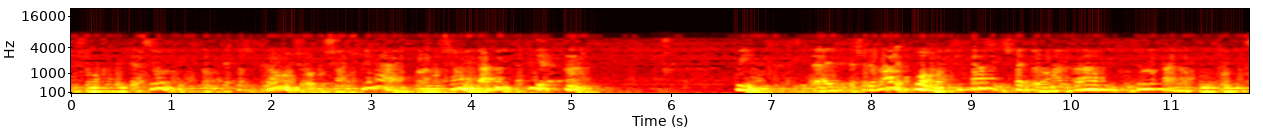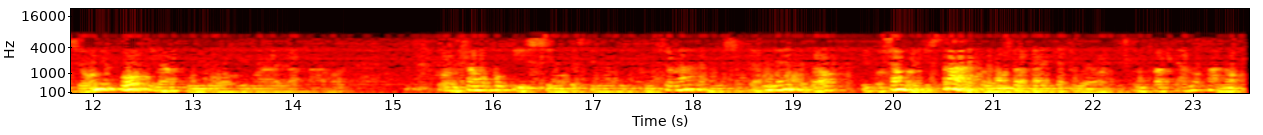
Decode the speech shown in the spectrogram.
ci sono pubblicazioni che dicono che è così, però non ce lo possiamo spiegare ancora, non siamo in grado di capire. Quindi l'attività elettrica cerebrale può modificarsi rispetto ai normali parametri di funzionalità in alcune condizioni o in alcuni luoghi, morale della favola conosciamo pochissimo questi modi di funzionare, non ne sappiamo niente, però li possiamo registrare con le nostre apparecchiature fino a qualche anno fa no.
